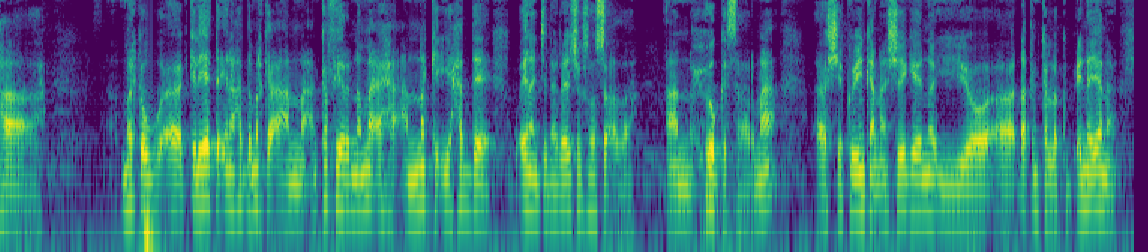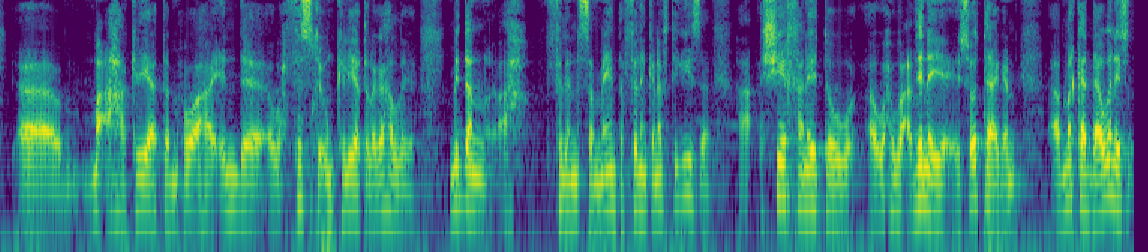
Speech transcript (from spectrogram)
ha marka keliyata inaan hadda marka aan ka fiirino ma aha annaka iyo haddee waa inaan generation soo socda aan xoogga saarnaa sheekooyinkan aan sheegayno iyo dhaqanka la kubcinayana ma aha keliyata muxuu ahaa in de wax fisqi un keliyata laga hadlayo. Middan ah filin samaynta filinka naftigiisa shiikhaneeto wax wacdinaya ee soo taagan markaad daawanaysid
